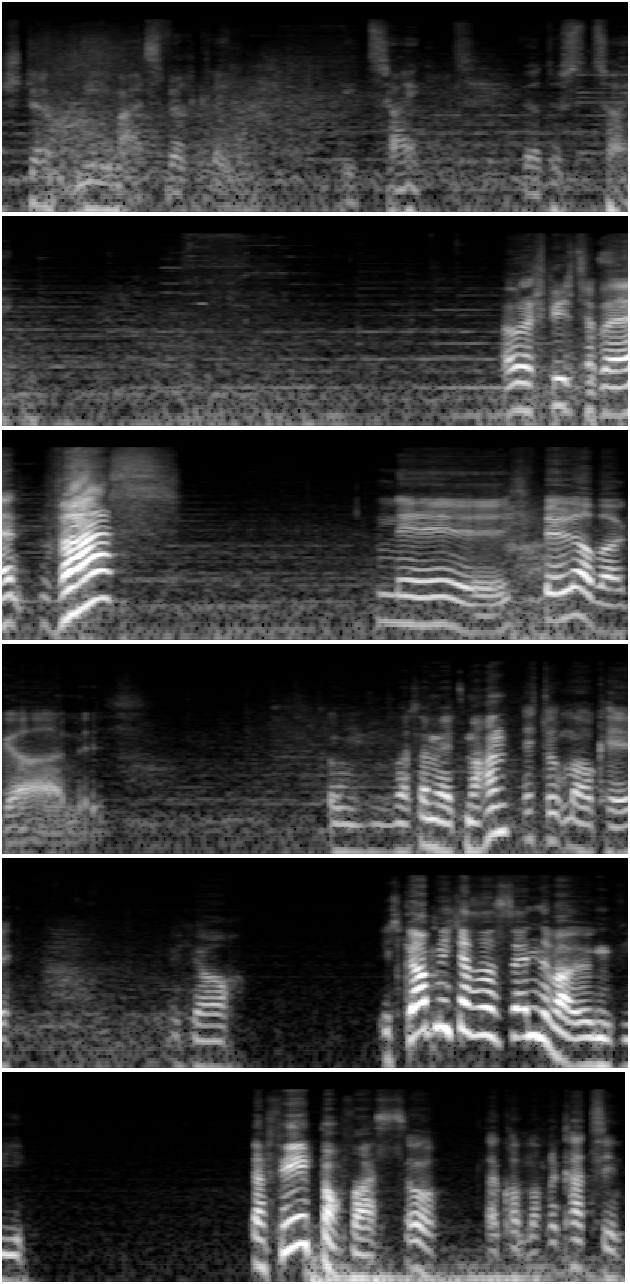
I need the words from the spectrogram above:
stirbt niemals wirklich. Die Zeit wird es zeigen. Aber das Spiel zu beenden. Was? Nee, ich will aber gar nicht. Was sollen wir jetzt machen? Ich drück mal okay. Ich auch. Ich glaube nicht, dass das das Ende war irgendwie. Da fehlt noch was. So, da kommt noch eine Cutscene.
